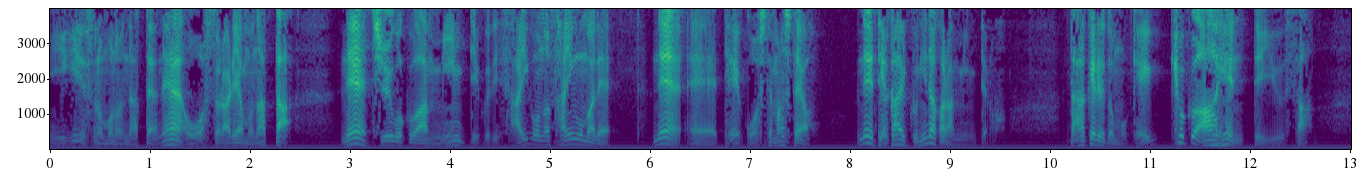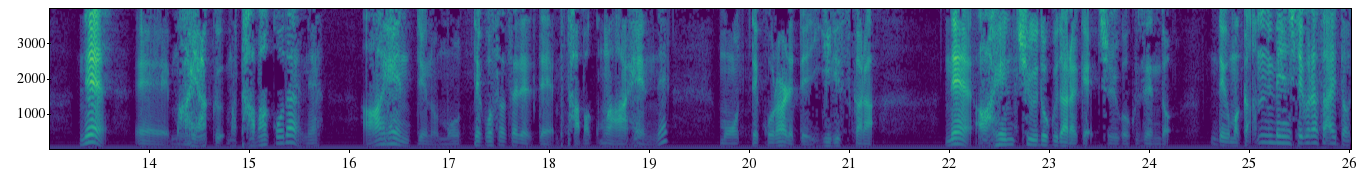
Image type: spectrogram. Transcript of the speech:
イギリスのものになったよね。オーストラリアもなった。ね、中国は民っていう国、最後の最後まで、ね、えー、抵抗してましたよ。ね、でかい国だから民ってのは。だけれども結局アヘンっていうさ、ね、えー、麻薬、まあ、タバコだよね。アヘンっていうのを持ってこさせられて、タバコ、まあ、アヘンね。持ってこられて、イギリスから。ね、アヘン中毒だらけ、中国全土。で、まあ、勘弁してくださいと、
